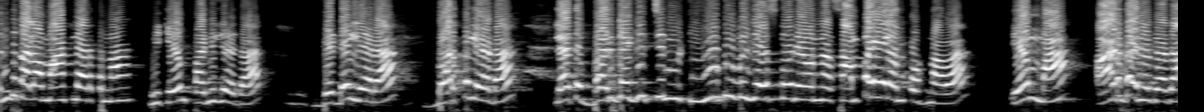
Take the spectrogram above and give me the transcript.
ఎందుకు అలా మాట్లాడుతున్నా? నీకేం పని లేదా? బిడ్డలు లేరా? భర్త లేడా? లేకపోతే బడి తగ్గించి నీకు యూట్యూబ్ చేసుకొని ఉన్న సంపాయాలనుకుంటున్నావా? ఏమ్మా? ఆడదాని కదా.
